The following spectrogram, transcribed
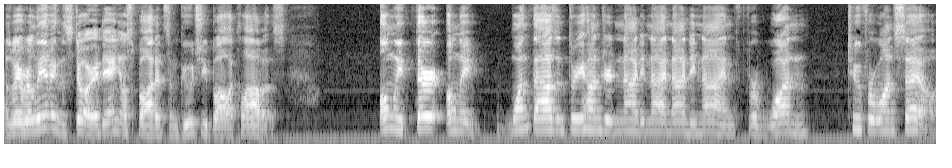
As we were leaving the store, Daniel spotted some Gucci balaclavas. Only thir- only one thousand three hundred ninety nine ninety nine for one, two for one sale.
